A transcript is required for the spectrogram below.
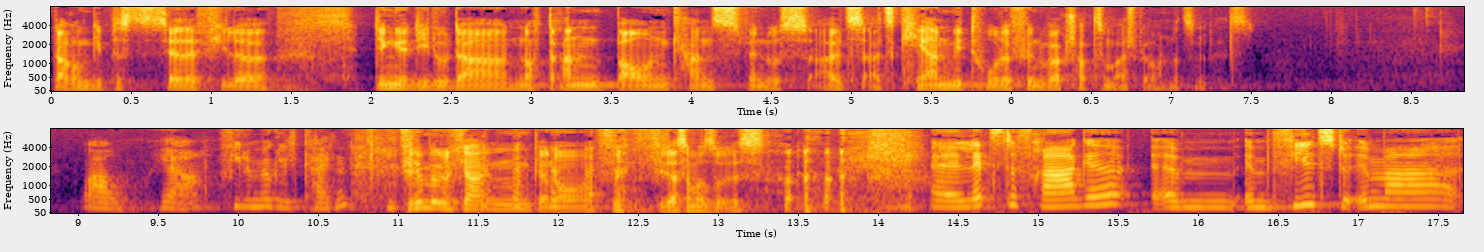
darum gibt es sehr, sehr viele Dinge, die du da noch dran bauen kannst, wenn du es als, als Kernmethode für einen Workshop zum Beispiel auch nutzen willst. Wow, ja, viele Möglichkeiten. Viele Möglichkeiten, genau, wie das immer so ist. Äh, letzte Frage. Ähm, empfiehlst du immer,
